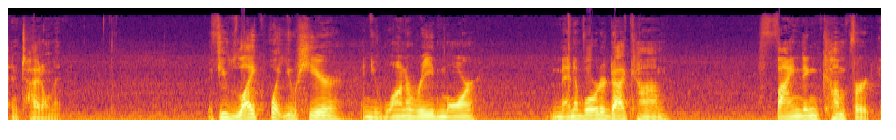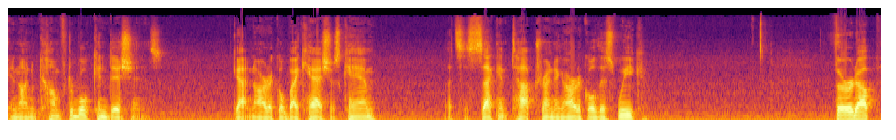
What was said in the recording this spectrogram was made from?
entitlement. If you like what you hear and you want to read more, menoforder.com, Finding Comfort in Uncomfortable Conditions. Got an article by Cassius Cam. That's the second top trending article this week. Third up,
